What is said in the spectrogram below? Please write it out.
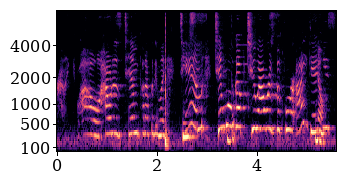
are like, wow, how does Tim put up with it? I'm like, Tim, He's Tim woke up two hours before I did. No. He's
